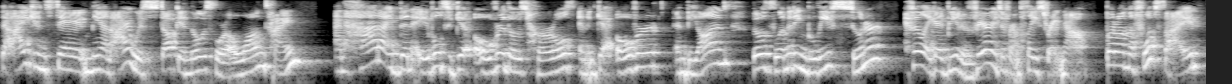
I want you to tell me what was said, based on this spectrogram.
that I can say, man, I was stuck in those for a long time and had I been able to get over those hurdles and get over and beyond those limiting beliefs sooner, I feel like I'd be in a very different place right now. But on the flip side,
